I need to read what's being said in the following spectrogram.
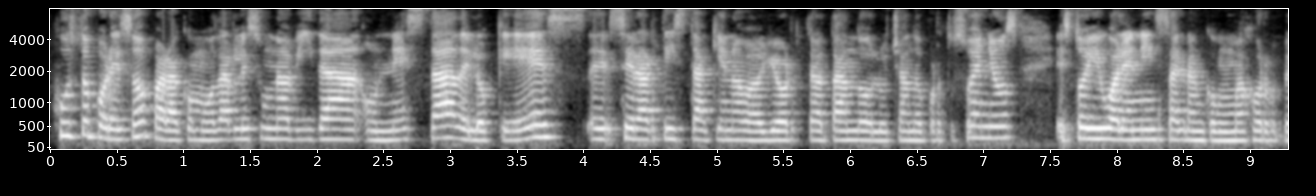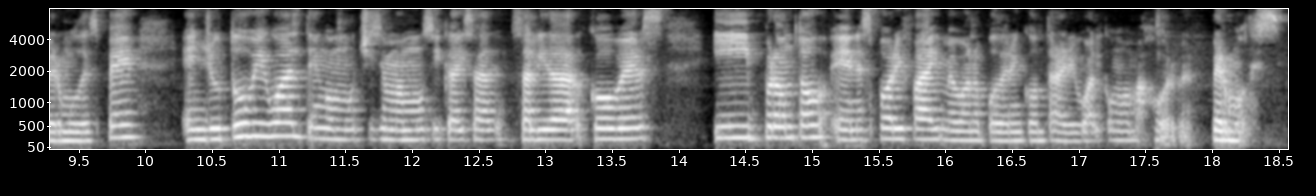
justo por eso, para como darles una vida honesta de lo que es eh, ser artista aquí en Nueva York, tratando, luchando por tus sueños. Estoy igual en Instagram como Majo Bermúdez P. En YouTube igual, tengo muchísima música y salida covers. Y pronto en Spotify me van a poder encontrar igual como Majo Bermúdez.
